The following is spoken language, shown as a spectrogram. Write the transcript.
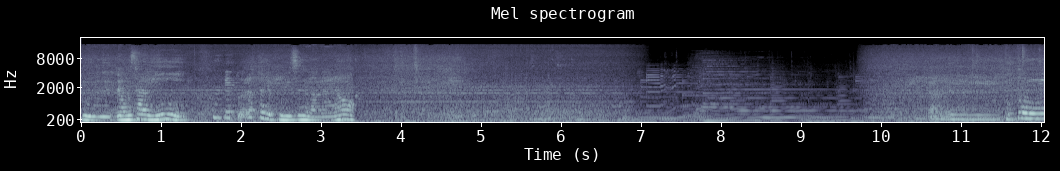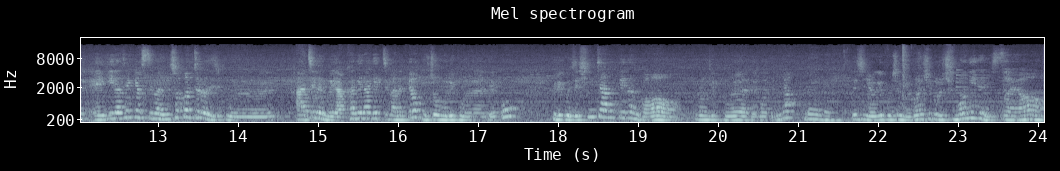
그 영상이 크게 또렷하게 보이지는 않아요. 보통 아기가 생겼으면 첫 번째로 이제 그 아직은 뭐 약하긴 하겠지만 뼈 구조물이 보여야 되고 그리고 이제 심장 뛰는 거 그런 게 보여야 되거든요. 네네. 대신 여기 보시면 이런 식으로 주머니는 있어요.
